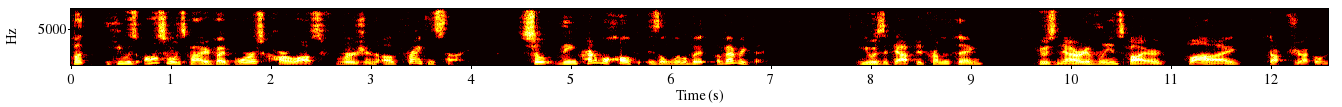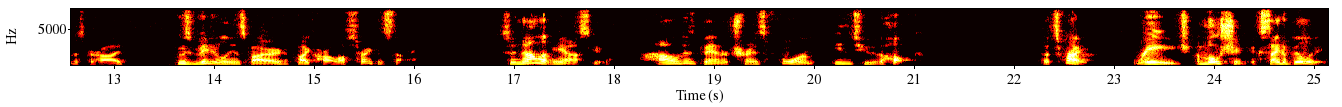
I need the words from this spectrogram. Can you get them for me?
But he was also inspired by Boris Karloff's version of Frankenstein. So the Incredible Hulk is a little bit of everything. He was adapted from The Thing, he was narratively inspired, by Dr. Jekyll and Mr. Hyde. He was visually inspired by Karloff's Frankenstein. So now let me ask you, how does Banner transform into the Hulk? That's right, rage, emotion, excitability.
